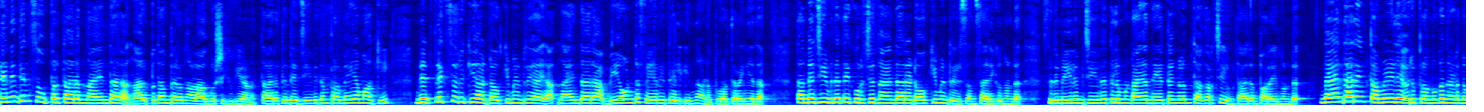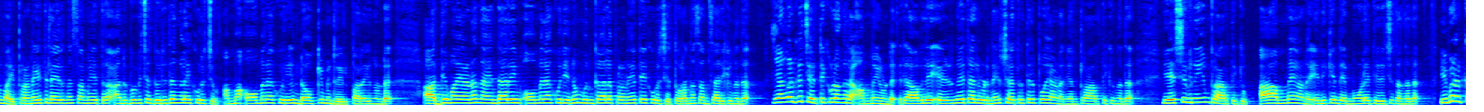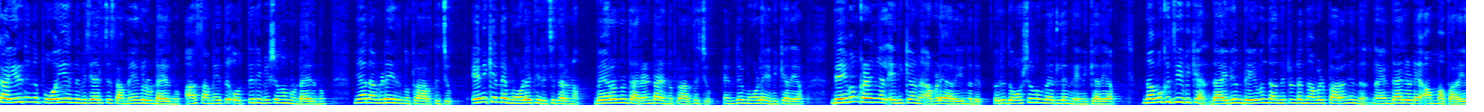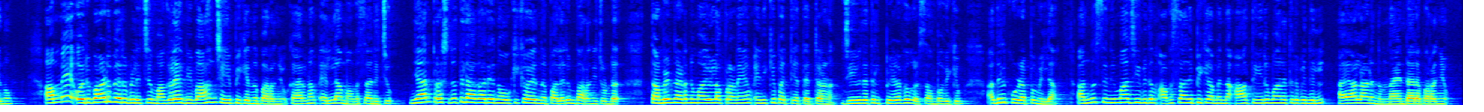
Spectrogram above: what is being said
തെന്നിന്ത്യൻ സൂപ്പർ താരം നയൻതാര നാൽപ്പതാം പിറന്നാൾ ആഘോഷിക്കുകയാണ്. താരത്തിന്റെ ജീവിതം പ്രമേയമാക്കി നെറ്റ്ഫ്ലിക്സ് ഒരുക്കിയ ഡോക്യുമെന്ററിയായ Nayanthara beyond the fairy tale ഇന്നാണ് പുറത്തിറങ്ങിയത്. തന്റെ ജീവിതത്തെക്കുറിച്ച് നയൻതാര ഡോക്യുമെന്ററിയിൽ സംസാരിക്കുന്നുണ്ട്. സിനിമയിലും ജീവിതത്തിലും ഉണ്ടായ നേട്ടങ്ങളും തകർച്ചയും താരം പറയുന്നുണ്ട്. നയൻതാരയും തമിഴിലെ ഒരു പ്രമുഖ നടനുമായി പ്രണയത്തിലായിരുന്ന സമയത്ത് അനുഭവിച്ച ദുരിതങ്ങളെക്കുറിച്ചും അമ്മ ഓമന കുര്യൻ ഡോക്യുമെന്ററിയിൽ പറയുന്നുണ്ട്. ആദ്യമായാണ് നയൻതാരയും ഓമന കുര്യനും മുൻകാല പ്രണയത്തെക്കുറിച്ച് തുറന്ന് സംസാരിക്കുന്നത്. ഞങ്ങൾക്ക് ചെട്ടിക്കുളങ്ങര അമ്മയുണ്ട്. രാവിലെ എഴുന്നേറ്റാലുടനെ ക്ഷേത്രത്തിൽ പോയാണ് ഞാൻ പ്രാർത്ഥിക്കുന്നത്. യേശുവിനെയും പ്രാർത്ഥിക്കും. ആ അമ്മയാണ് എനിക്ക് എന്റെ മോളെ തിരിച്ചു തന്നത്. ഇവൾ കയ്യിൽ നിന്ന് പോയി എന്ന് വിചാരിച്ച സമയങ്ങളുണ്ടായിരുന്നു. ആ സമയത്ത് ഒത്തിരി വിഷമമുണ്ടായിരുന്നു. ഞാൻ അവിടെ ഇരുന്നു പ്രാർത്ഥിച്ചു. എനിക്ക് എന്റെ മോളെ തിരിച്ചു തരണം. വേറൊന്നും തരണ്ട എന്ന് പ്രാർത്ഥിച്ചു. എന്റെ മോളെ എനിക്കറിയാം. ദൈവം കഴിഞ്ഞാൽ എനിക്കാണ് അവളെ അറിയുന്നത്. ഒരു ദോഷവും വരില്ലെന്ന് എനിക്കറിയാം. നമുക്ക് ജീവിക്കാൻ ധൈര്യം ദൈവം തന്നിട്ടുണ്ടെന്ന് അവൾ പറഞ്ഞെന്ന് നയൻതാരയുടെ അമ്മ പറയുന്നു. അമ്മയെ ഒരുപാട് പേർ വിളിച്ച് മകളെ വിവാഹം ചെയ്യിപ്പിക്കെന്ന് പറഞ്ഞു. കാരണം എല്ലാം അവസാനിച്ചു. ഞാൻ പ്രശ്നത്തിലാകാതെ നോക്കിക്കോ എന്ന് പലരും പറഞ്ഞിട്ടുണ്ട്. തമിഴ് നടനുമായുള്ള പ്രണയം എനിക്ക് പറ്റിയ തെറ്റാണ്. ജീവിതത്തിൽ പിഴവുകൾ സംഭവിക്കും. അതിൽ കുഴപ്പമില്ല. അന്ന് സിനിമാ ജീവിതം അവസാനിപ്പിക്കാമെന്ന ആ തീരുമാനത്തിനു പിന്നിൽ അയാളാണെന്നും നയൻതാര പറഞ്ഞു.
